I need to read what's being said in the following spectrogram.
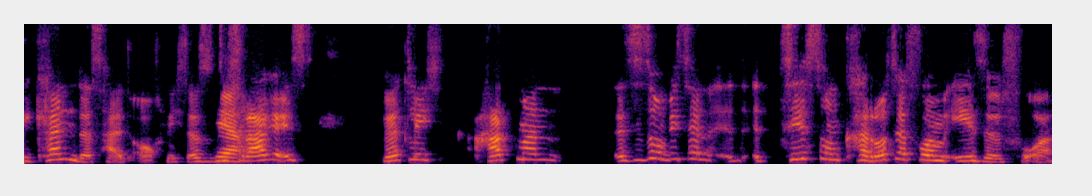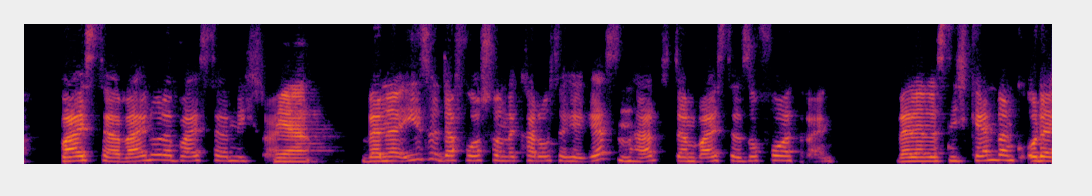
die kennen das halt auch nicht. Also die ja. Frage ist wirklich, hat man, es ist so ein bisschen, äh, ziehst du ein Karotte vom Esel vor? Beißt er rein oder beißt er nicht rein? Ja. Wenn der Esel davor schon eine Karotte gegessen hat, dann beißt er sofort rein. Wenn er das nicht kennt, dann, oder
